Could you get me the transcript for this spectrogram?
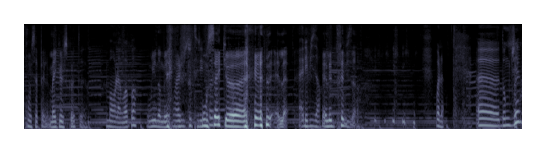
comment il s'appelle, Michael Scott. Bon, on la voit pas. Oui, non mais On juste sait que elle, elle- Elle est bizarre. elle est très bizarre. Euh, donc James,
